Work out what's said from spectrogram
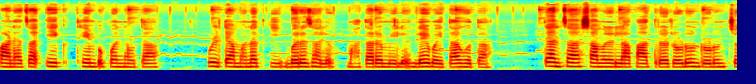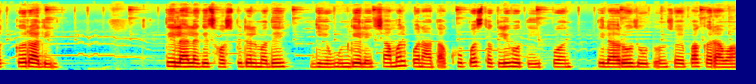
पाण्याचा एक थेंब पण नव्हता. उलट्या म्हणत की बरं झालं म्हातारं मेलं. लय वैताग होता त्यांचा. श्यामलला मात्र रडून रडून चक्कर आली. तिला लगेच हॉस्पिटलमध्ये घेऊन गेले. श्यामल पण आता खूपच थकली होती. पण तिला रोज उठून स्वयंपाक करावा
